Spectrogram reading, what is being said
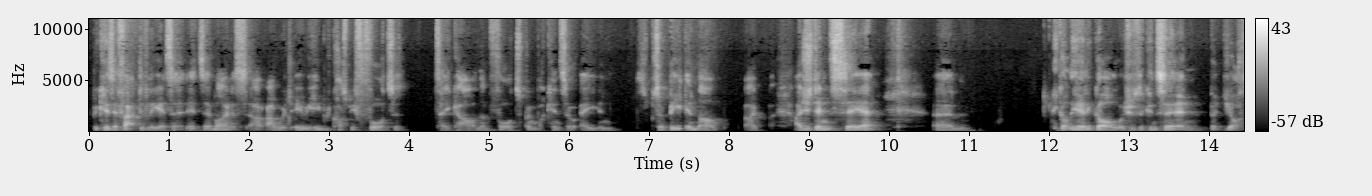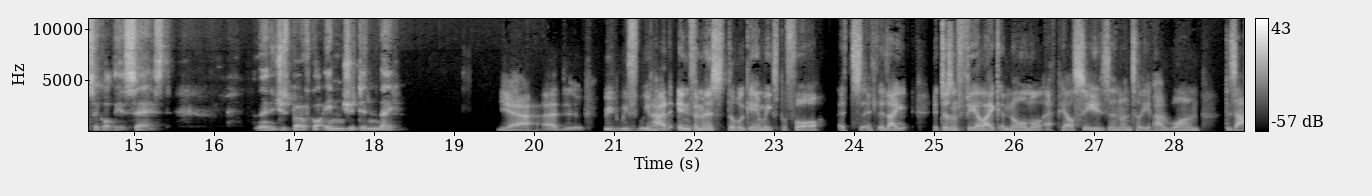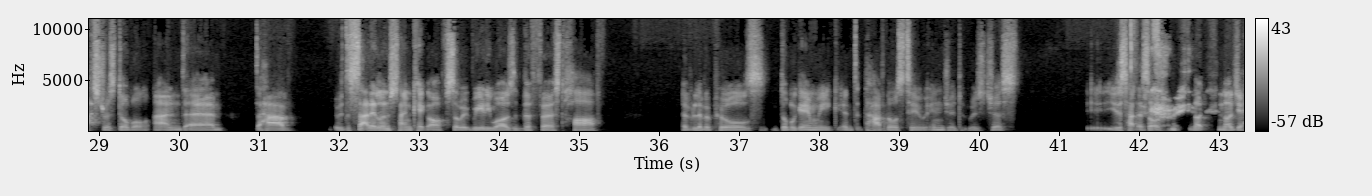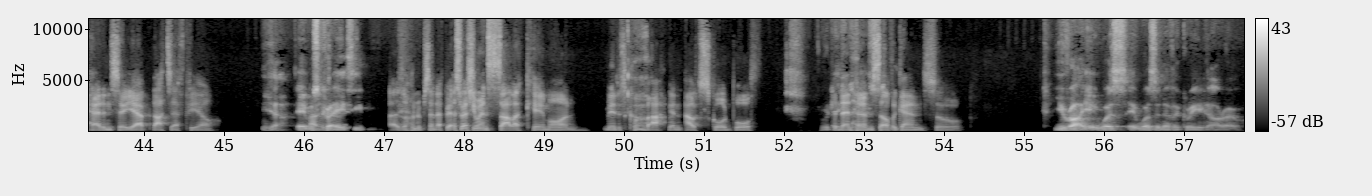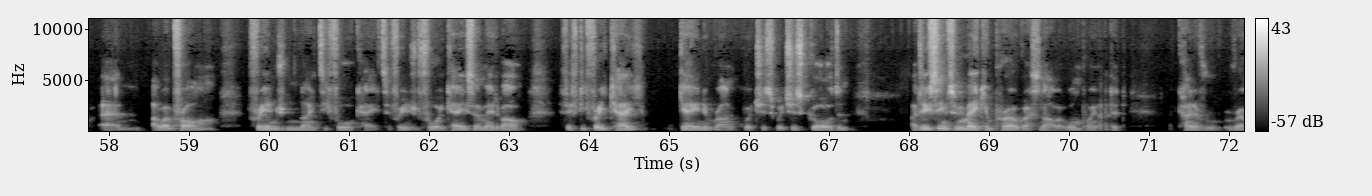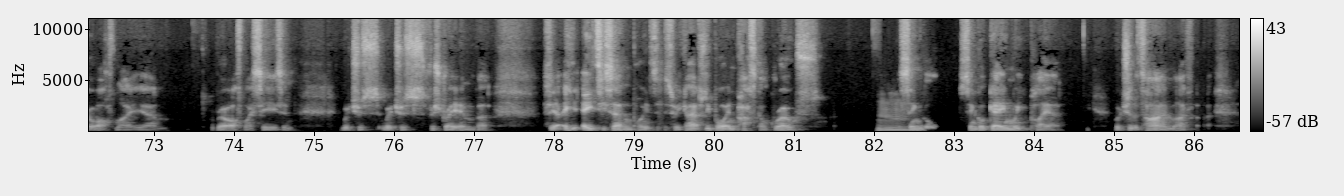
because effectively it's a it's a minus. I, I would he would cost me four to take out and then four to bring back in, so eight, and so beating that, I I just didn't see it. Um, he got the early goal, which was a concern, but Jota got the assist, and then you just both got injured, didn't they? Yeah, uh, we've we've we've had infamous double game weeks before, it's it, like it doesn't feel like a normal FPL season until you've had one disastrous double. And um, to have it was the Saturday lunchtime kickoff, so it really was the first half of Liverpool's double game week, and to have those two injured was just you just had to sort of nod, nod your head and say, "Yep, that's FPL." Yeah, it was that crazy. It was 100 percent FPL, especially when Salah came on, made us come oh. back and outscored both Ridiculous. and then hurt himself again. So you're right. It was it was another green arrow. Um, I went from 394k to 340k, so I made about 53k gain in rank, which is which is good. And I do seem to be making progress now. At one point, I did kind of wrote off my um, wrote off my season, which was which was frustrating. But so yeah, 87 points this week. I actually bought in Pascal Gross mm. single single game week player, which at the time I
